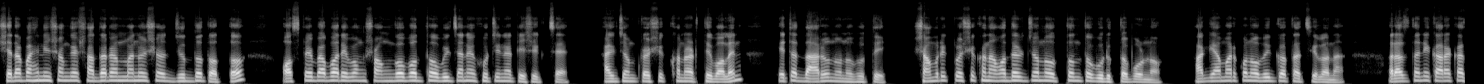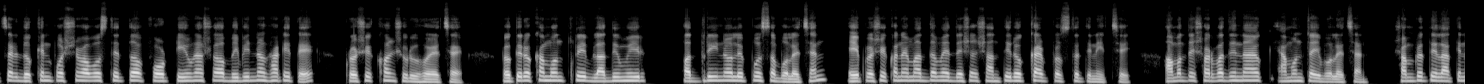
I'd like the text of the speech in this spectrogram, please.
সেনাবাহিনীর সঙ্গে সাধারণ মানুষের যুদ্ধতত্ত্ব, অস্ত্রের ব্যবহার এবং সংঘবদ্ধ অভিযানের খুঁটিনাটি শিখছে। একজন প্রশিক্ষণার্থী বলেন, এটা দারুণ অনুভূতি। সামরিক প্রশিক্ষণ আমাদের জন্য অত্যন্ত গুরুত্বপূর্ণ। আগে আমার কোনো অভিজ্ঞতা ছিল না। রাজধানী কারাকাসের দক্ষিণ পশ্চিম অবস্থিত ফোর্ট টিউনা সহ বিভিন্ন ঘাঁটিতে প্রশিক্ষণ শুরু হয়েছে। প্রতিরক্ষা মন্ত্রী ভ্লাদিমির পদ্রিনো লেপোসা বলেছেন, এই প্রশিক্ষণের মাধ্যমে দেশের শান্তি রক্ষার প্রস্তুতি নিচ্ছে। আমাদের সর্বাধিনায়ক এমনটাই বলেছেন। সম্প্রতি লাতিন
